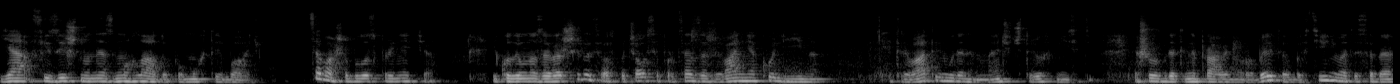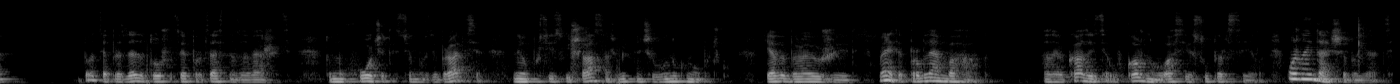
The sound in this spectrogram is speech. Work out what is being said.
Я фізично не змогла допомогти батьку. Це ваше було сприйняття. І коли воно завершилося, у вас почався процес заживання коліна. І тривати він буде не менше 4 місяців. Якщо ви будете неправильно робити, обесцінювати себе, то це призведе до того, що цей процес не завершиться. Тому хочете в цьому розібратися, не опустіть свій шанс, нажміть на червону кнопочку. Я вибираю жити. Знаєте, проблем багато. Але оказується, у кожного у вас є суперсила. Можна і далі боятися.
